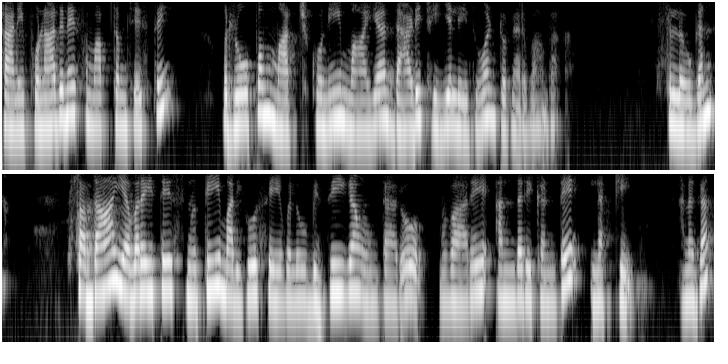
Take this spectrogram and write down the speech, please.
కానీ పునాదినే సమాప్తం చేస్తే రూపం మార్చుకొని మాయ దాడి చెయ్యలేదు అంటున్నారు బాబా. స్లోగన్ సదా ఎవరైతే స్మృతి మరియు సేవలు బిజీగా ఉంటారో వారే అందరికంటే లక్కీ అనగా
